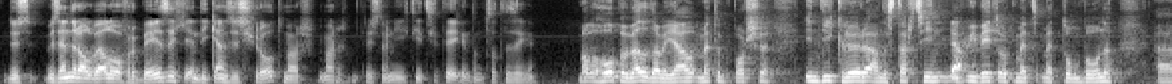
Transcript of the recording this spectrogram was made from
Dus we zijn er al wel over bezig en die kans is groot, maar, maar er is nog niet echt iets getekend om zo te zeggen. Maar we hopen wel dat we jou met een Porsche in die kleuren aan de start zien. Ja. Wie weet ook met, met Tom Bonen, eh,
